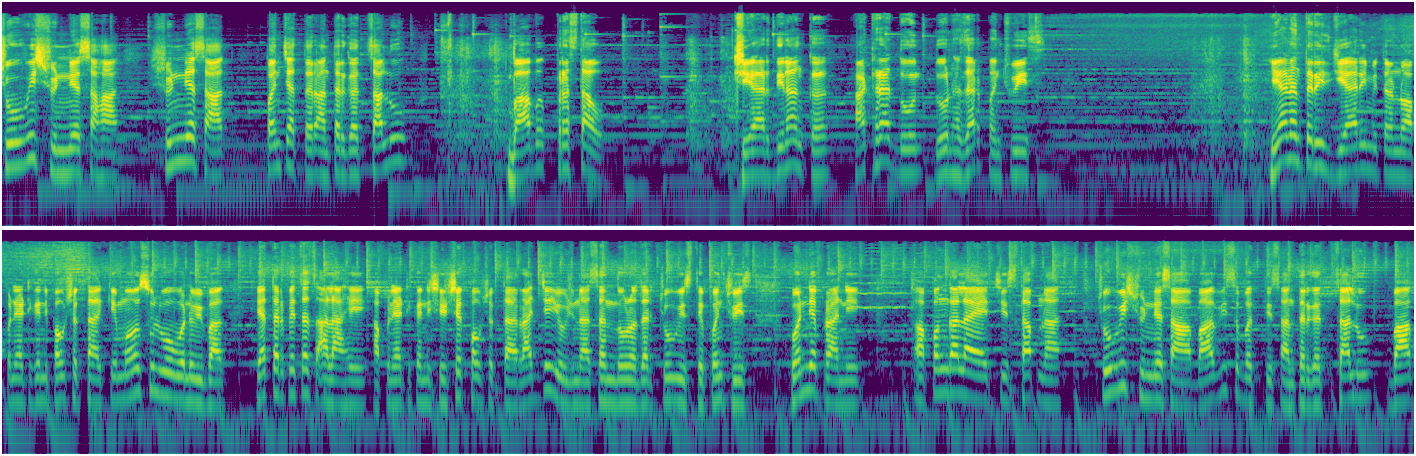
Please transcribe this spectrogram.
चोवीस शून्य सहा शून्य सात पंच्याहत्तर अंतर्गत चालू. बाब प्रस्ताव. जी आर दिनांक अठरा दोन दोन हजार पंचवीस. यानंतरील जी आर मित्रांनो आपण या ठिकाणी पाहू शकता की महसूल व वन विभाग यातर्फेचाच आला आहे. आपण या ठिकाणी शीर्षक पाहू शकता राज्य योजना सन दोन हजार चोवीस ते पंचवीस वन्य प्राणी अपंगालयाची स्थापना चोवीस शून्य सहा बावीस बत्तीस अंतर्गत चालू बाब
